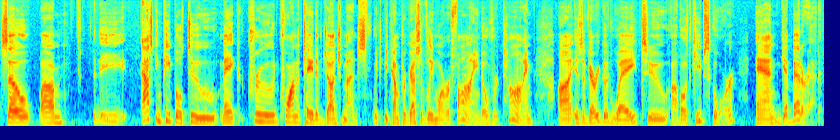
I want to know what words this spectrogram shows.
So um, the asking people to make crude quantitative judgments, which become progressively more refined over time, uh, is a very good way to uh, both keep score and get better at it.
